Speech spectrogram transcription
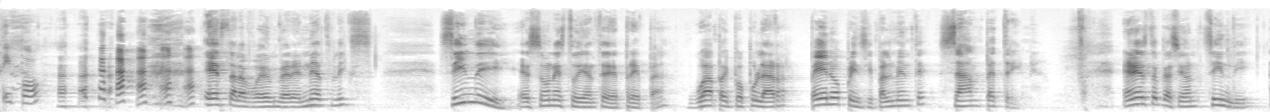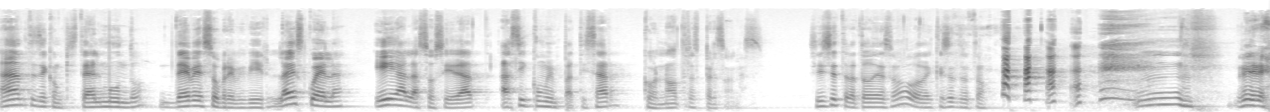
Tipo. Esta la pueden ver en Netflix. Cindy es una estudiante de prepa, guapa y popular, pero principalmente San Petrina. En esta ocasión, Cindy, antes de conquistar el mundo, debe sobrevivir la escuela y a la sociedad, así como empatizar con otras personas. ¿Sí se trató de eso o de qué se trató? mm, mire,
